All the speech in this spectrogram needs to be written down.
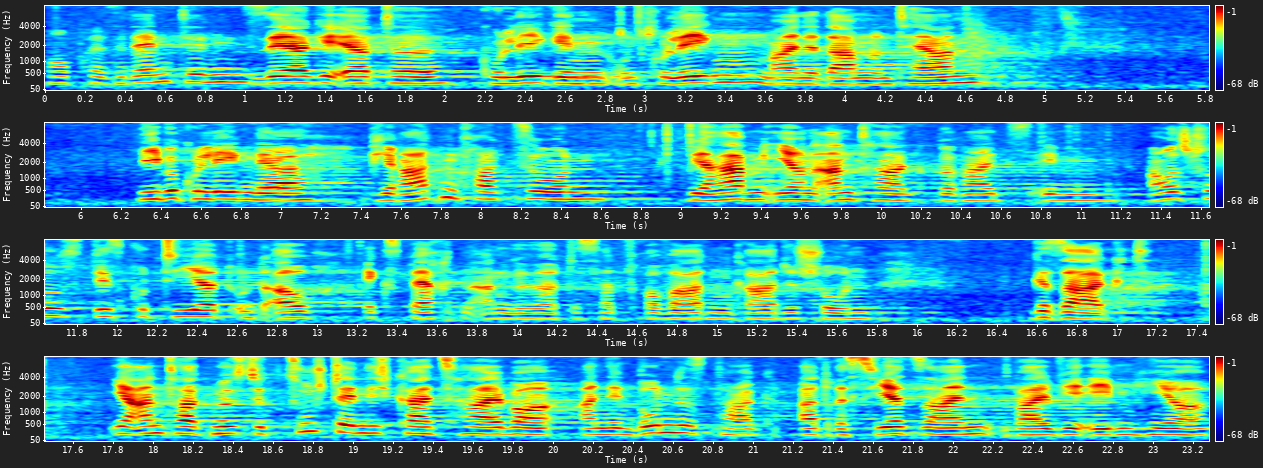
Frau Präsidentin, sehr geehrte Kolleginnen und Kollegen, meine Damen und Herren! Liebe Kollegen der Piratenfraktion, wir haben Ihren Antrag bereits im Ausschuss diskutiert und auch Experten angehört. Das hat Frau Waden gerade schon gesagt. Ihr Antrag müsste zuständigkeitshalber an den Bundestag adressiert sein, weil wir eben hier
